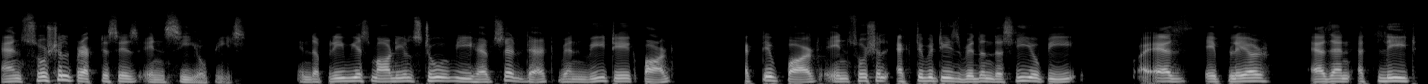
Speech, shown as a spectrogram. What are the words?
and social practices in COPs. In the previous modules too, we have said that when we take part, active part in social activities within the COP as a player, as an athlete,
